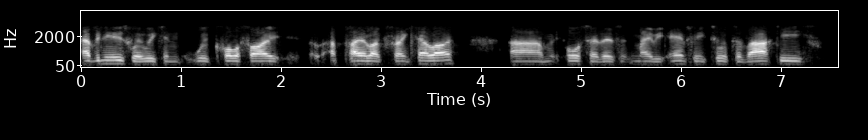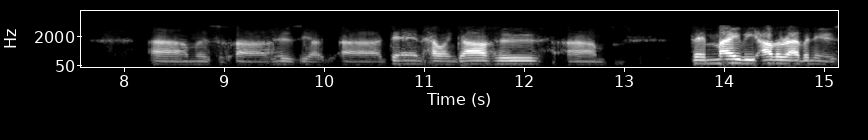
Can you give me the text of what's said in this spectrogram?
avenues where we can we qualify a player like Frank Halai. Um, also, there's maybe Anthony Tuitavake, um, there's, uh, who's you know, uh, Dan Halangahu. Um, there may be other avenues.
